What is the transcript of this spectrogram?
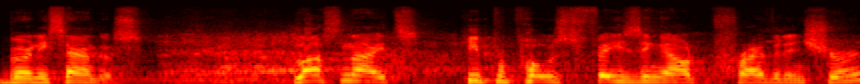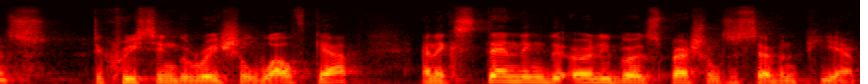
Bernie Sanders. Last night, he proposed phasing out private insurance, decreasing the racial wealth gap, and extending the early bird special to 7 p.m.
